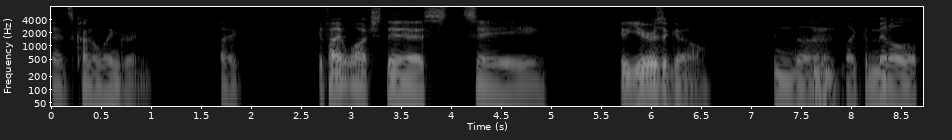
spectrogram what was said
that's kind of lingering. Like if I watched this say 2 years ago in the Mm. like the middle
